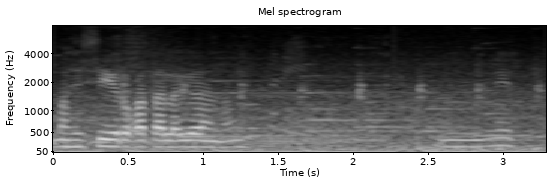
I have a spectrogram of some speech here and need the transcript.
masisiro ka talaga, no? Init.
